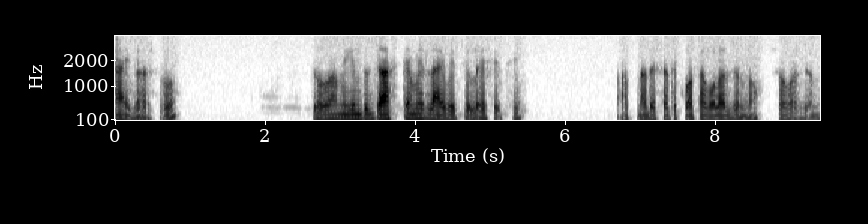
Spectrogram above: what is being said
লাইভে আসব। তো আমি কিন্তু জাস্ট টাইমের লাইভে চলে এসেছি। আপনাদের সাথে কথা বলার জন্য, সবার জন্য।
